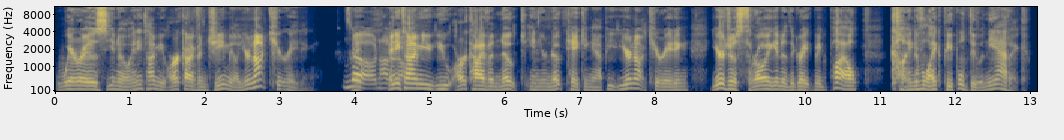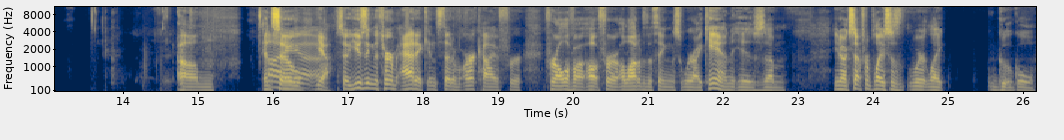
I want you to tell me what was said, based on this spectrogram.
whereas you know anytime you archive in Gmail, you're not curating. No, not at all. Anytime you, you archive a note in your note taking app, you- you're not curating, you're just throwing into the great big pile, kind of like people do in the attic. Um, and so, uh, yeah, so using the term attic instead of archive for, for all of our, uh, for a lot of the things where I can is, um, you know, except for places where like Google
